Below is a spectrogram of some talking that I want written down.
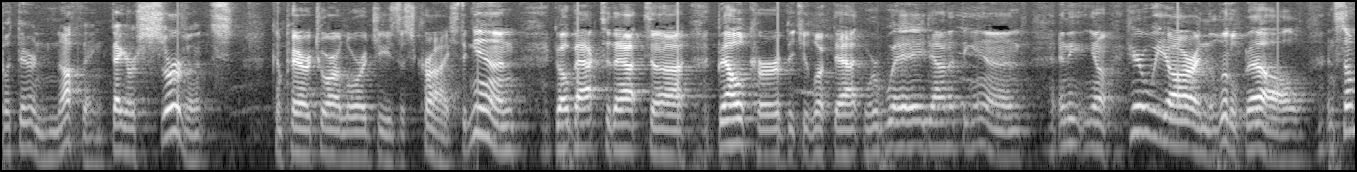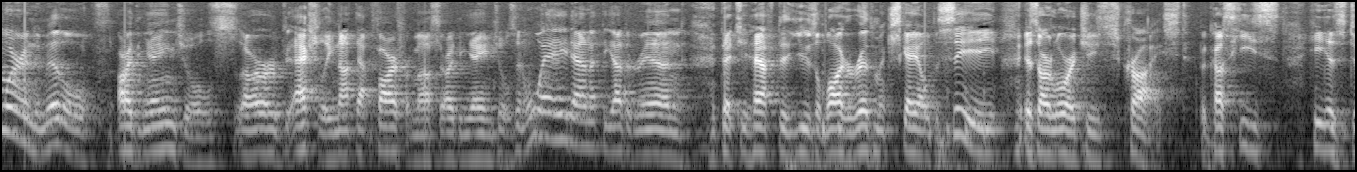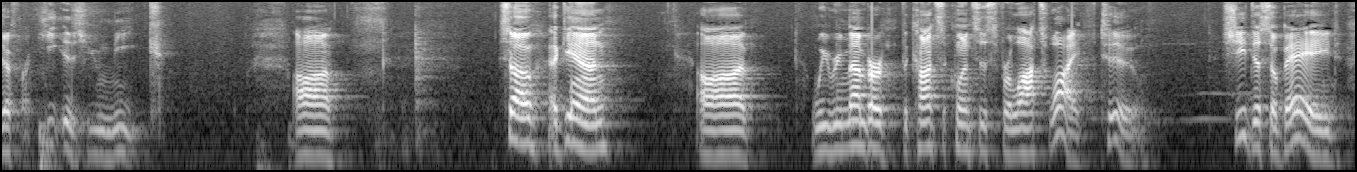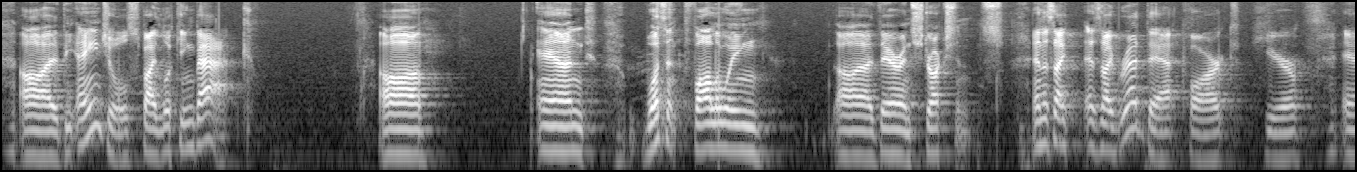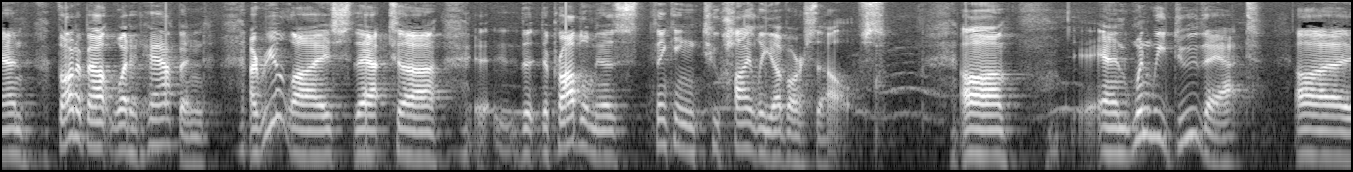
but they're nothing. They are servants compared to our Lord Jesus Christ. Again, go back to that uh, bell curve that you looked at. We're way down at the end. And, the, you know, here we are in the little bell, and somewhere in the middle are the angels, or actually not that far from us are the angels. And way down at the other end, that you have to use a logarithmic scale to see, is our Lord Jesus Christ, because he's, he is different, he is unique. Uh, so, again, uh, we remember the consequences for Lot's wife, too. She disobeyed uh, the angels by looking back uh, and wasn't following uh, their instructions. And as I, as I read that part here and thought about what had happened, I realized that uh, the, the problem is thinking too highly of ourselves. Uh, and when we do that, uh,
